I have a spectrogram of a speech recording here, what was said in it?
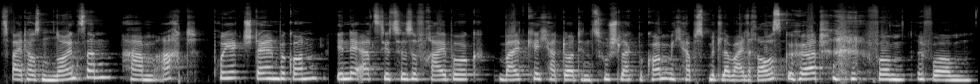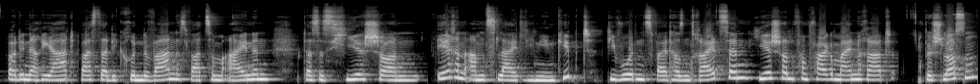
2019 haben acht Projektstellen begonnen in der Erzdiözese Freiburg. Waldkirch hat dort den Zuschlag bekommen. Ich habe es mittlerweile rausgehört vom, vom Ordinariat, was da die Gründe waren. Das war zum einen, dass es hier schon Ehrenamtsleitlinien gibt. Die wurden 2013 hier schon vom Pfarrgemeinderat beschlossen.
